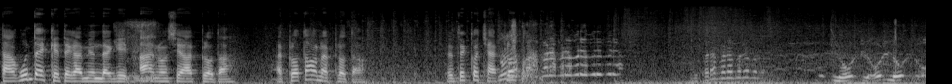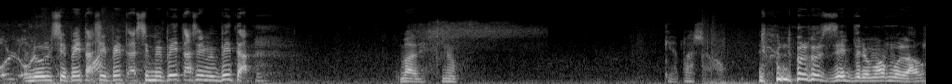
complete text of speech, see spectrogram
¿Te das cuenta? Es que este camión de aquí... Ah, no, se ha explotado. ¿Ha explotado o no ha explotado? Este coche ha No, no, para, para, para, para, para. Para, para, para, para. No, no, no, no, no. Lol, se peta, se peta, se me peta, se me peta. Vale, no. ¿Qué ha pasado? no lo sé, pero me ha molado.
